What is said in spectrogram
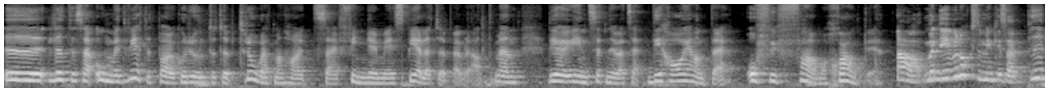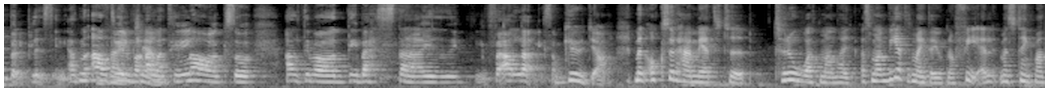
i lite så omedvetet bara går runt och typ tror att man har ett så här finger med i spelet typ överallt. Men det har jag ju insett nu att så här, det har jag inte. Och fy fan vad skönt det är. Ja, men det är väl också mycket så här people pleasing. Att man alltid vill vara Verkligen. alla till lags och alltid vara det bästa i, för alla liksom. Gud ja. Men också det här med att typ tro att man har, alltså man vet att man inte har gjort något fel, men så tänker man,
